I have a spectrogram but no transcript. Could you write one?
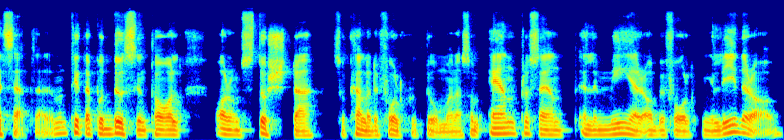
etc. Man tittar på dussintal av de största så kallade folksjukdomarna som 1% eller mer av befolkningen lider av.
